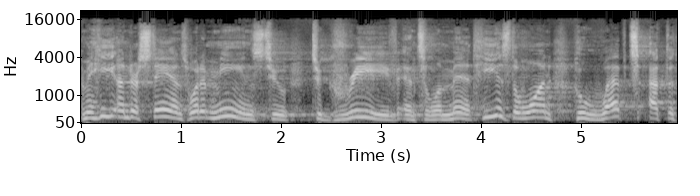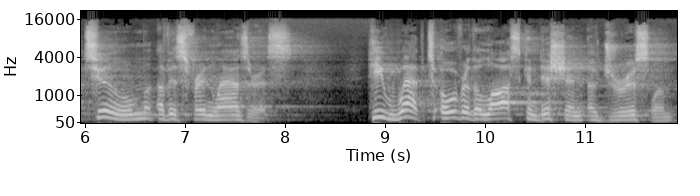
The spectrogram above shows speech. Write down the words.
I mean, he understands what it means to, to grieve and to lament. He is the one who wept at the tomb of his friend Lazarus. He wept over the lost condition of Jerusalem.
